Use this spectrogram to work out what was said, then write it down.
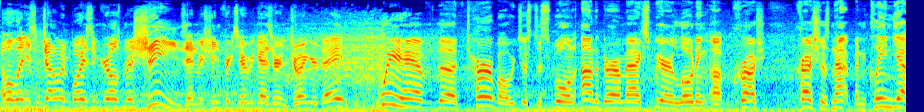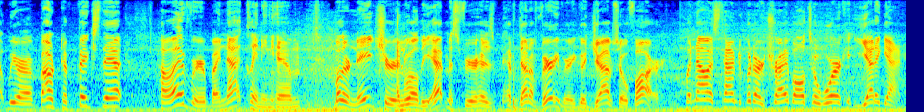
Hello ladies and gentlemen, boys and girls, machines and machine freaks. I hope you guys are enjoying your day. We have the turbo just a spooling on the Duramax. We are loading up Crush. Crush has not been cleaned yet. We are about to fix that. However, by not cleaning him, Mother Nature and well, the atmosphere has have done a very, very good job so far. But now it's time to put our tri-ball to work yet again.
